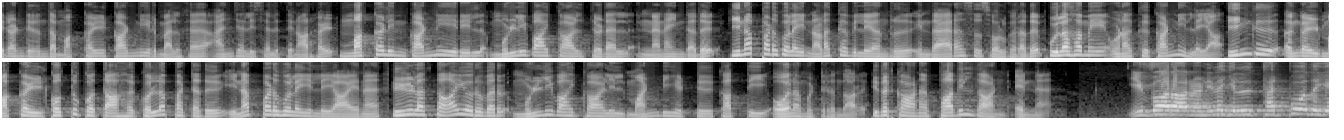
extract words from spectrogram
திரண்டிருந்த மக்கள் கண்ணீர் மல்க அஞ்சலி செலுத்தினார்கள். மக்களின் கண்ணீரில் முள்ளிவாய்க்கால் திடல் நினைந்தது. இனப்படுகொலை நடக்கவில்லை என்று இந்த அரசு சொல்கிறது. உலகமே உனக்கு கண் இல்லையா? இங்கு எங்கள் மக்கள் கொத்து கொத்தாக கொல்லப்பட்டது இனப்படுகொலை இல்லையா என ஈழத்தாயொருவர் முள்ளிவாய்க்காலில் மண்டியிட்டு கத்தி ஓலமிட்டிருந்தார். இதற்கான பதில்தான் என்ன? இவ்வாறான நிலையில் தற்போதைய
